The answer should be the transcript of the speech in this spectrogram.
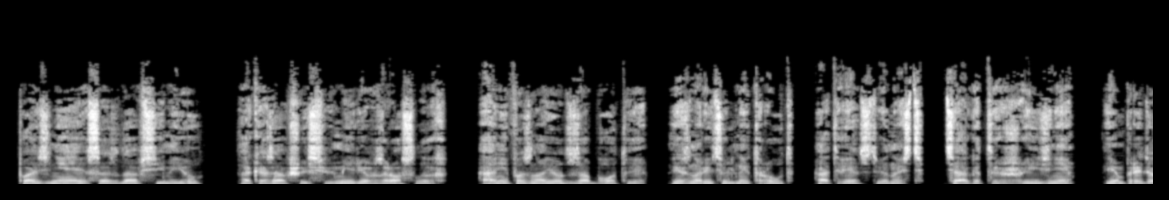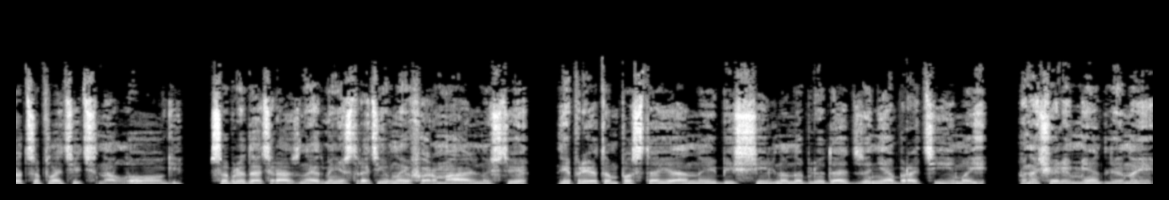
Позднее, создав семью, оказавшись в мире взрослых, они познают заботы, изнурительный труд, ответственность, тяготы жизни. Им придется платить налоги, соблюдать разные административные формальности и при этом постоянно и бессильно наблюдать за необратимой, вначале медленной,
